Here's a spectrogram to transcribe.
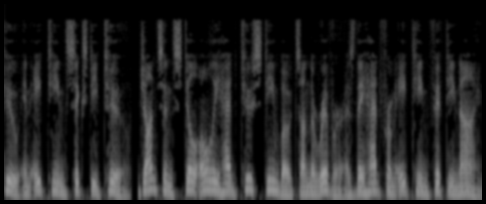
II in 1862, Johnson still only had two steamboats on the river as they had from 1859.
